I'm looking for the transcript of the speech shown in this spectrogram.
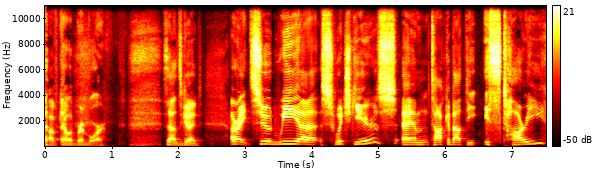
of Celebrimbor. Sounds good. All right, should we uh, switch gears and talk about the Istari?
